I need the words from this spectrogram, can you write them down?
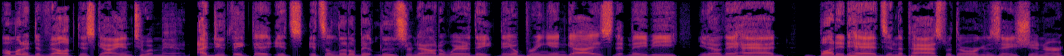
I'm going to develop this guy into a man. I do think that it's it's a little bit looser now to where they they'll bring in guys that maybe you know they had butted heads in the past with their organization, or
